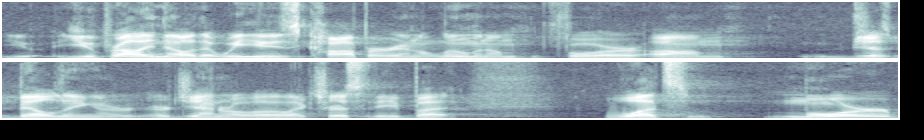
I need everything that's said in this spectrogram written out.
you, you probably know that we use copper and aluminum for um, just building or, or general electricity. But what's more,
